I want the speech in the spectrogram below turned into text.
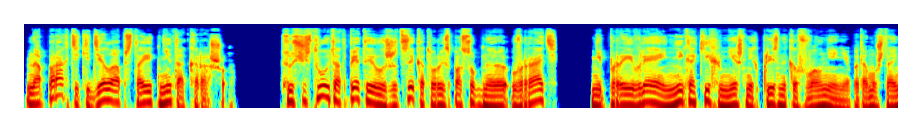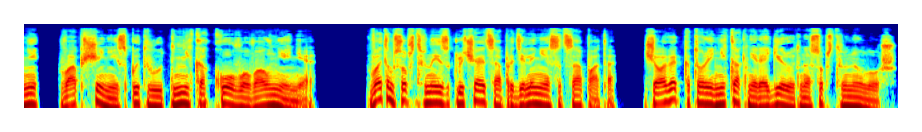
На практике дело обстоит не так хорошо. Существуют отпетые лжецы, которые способны врать, не проявляя никаких внешних признаков волнения, потому что они вообще не испытывают никакого волнения. В этом, собственно, и заключается определение социопата. Человек, который никак не реагирует на собственную ложь.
